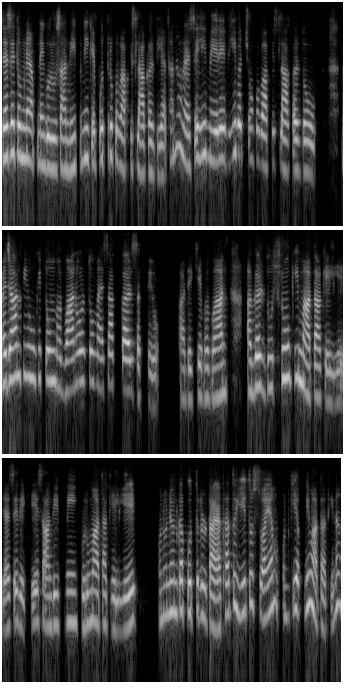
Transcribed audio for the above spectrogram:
जैसे तुमने अपने गुरु सांदीपनी के पुत्र को वापस ला कर दिया था ना, वैसे ही मेरे भी बच्चों को वापस ला कर दो। मैं जानती हूँ कि तुम भगवान हो और तुम ऐसा कर सकते हो। देखिए भगवान, अगर दूसरों की माता के लिए, जैसे देखिए सांदीपनी गुरु माता के लिए उन्होंने उनका पुत्र लुटाया था तो ये तो स्वयं उनकी अपनी माता थी ना?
